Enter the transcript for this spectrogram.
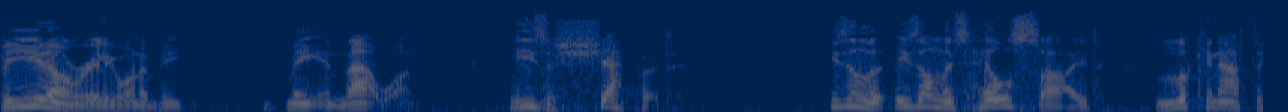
but you don't really want to be meeting that one. He's a shepherd. He's on, the, he's on this hillside looking after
